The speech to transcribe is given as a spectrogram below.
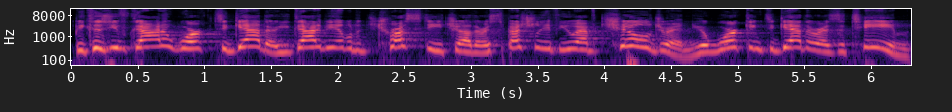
because you've got to work together. You got to be able to trust each other, especially if you have children. You're working together as a team,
